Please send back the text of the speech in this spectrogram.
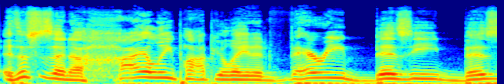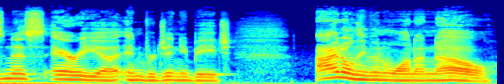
This is in a highly populated, very busy business area in Virginia Beach. I don't even want to know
